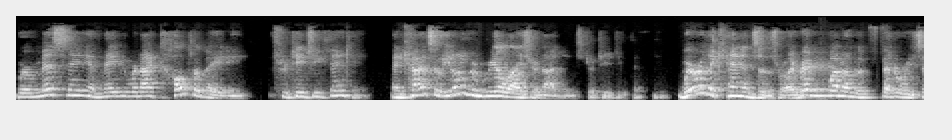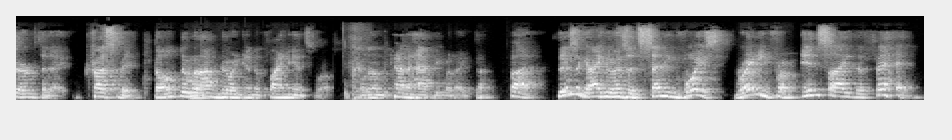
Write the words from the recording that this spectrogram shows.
we're missing, and maybe we're not cultivating strategic thinking. And constantly, you don't even realize you're not in strategic thinking. Where are the Kennans of this world? I read one on the Federal Reserve today. Trust me, don't do what I'm doing in the finance world. Well, I'm kind of happy what I've done. But there's a guy who has a sending voice writing from inside the Fed,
